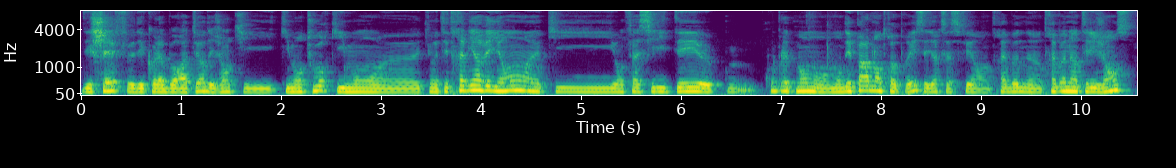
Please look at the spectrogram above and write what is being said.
des chefs, des collaborateurs, des gens qui, m'entourent, qui m'ont qui ont été très bienveillants, qui ont facilité complètement mon, départ de l'entreprise, c'est-à-dire que ça se fait en très bonne intelligence.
